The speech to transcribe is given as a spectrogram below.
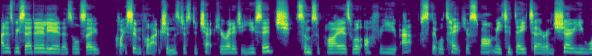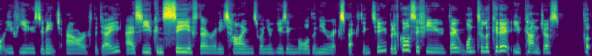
And as we said earlier, there's also quite simple actions just to check your energy usage. Some suppliers will offer you apps that will take your smart meter data and show you what you've used in each hour of the day. Uh, so you can see if there are any times when you're using more than you were expecting to. But of course, if you don't want to look at it, you can just put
